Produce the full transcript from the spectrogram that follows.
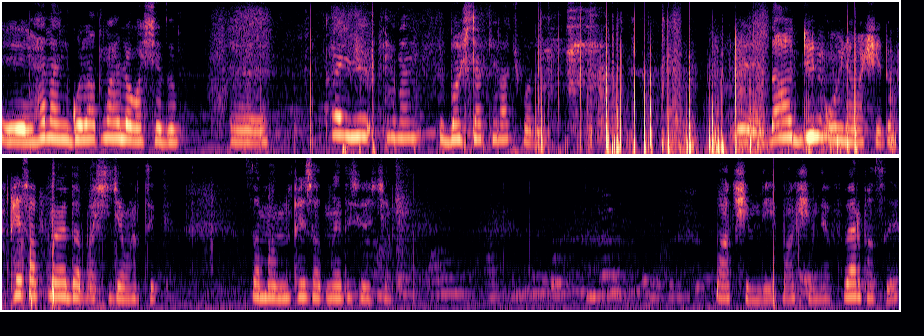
Ee, hemen gol atmayla başladım. Ee, kaydı hemen başlarken açmadım. Ee, daha dün oyuna başladım. Pes atmaya da başlayacağım artık. Zamanlı pes atmaya da çalışacağım. Bak şimdi, bak şimdi. Ver pası.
